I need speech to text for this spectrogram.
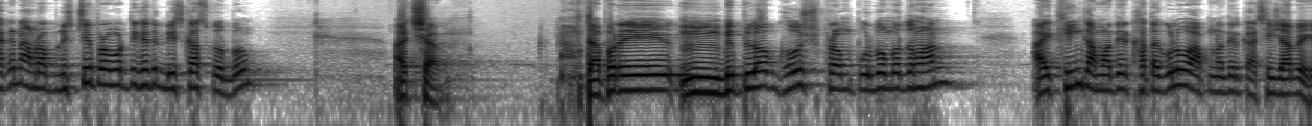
থাকে না, আমরা নিশ্চয়ই পরবর্তী ক্ষেত্রে ডিসকাস করব। আচ্ছা তারপরে বিপ্লব ঘোষ ফ্রম পূর্ব বর্ধমান আই থিঙ্ক আমাদের খাতাগুলো আপনাদের কাছে যাবে।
